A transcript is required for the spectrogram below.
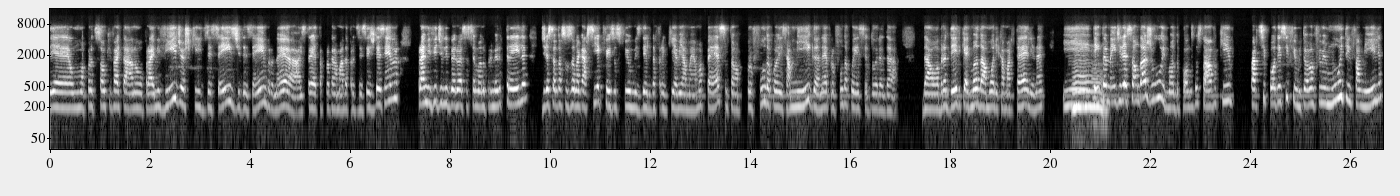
é uma produção que vai estar no Prime Video, acho que 16 de dezembro, né? A estreia está programada para 16 de dezembro. Prime Video liberou essa semana o primeiro trailer, direção da Suzana Garcia, que fez os filmes dele da franquia Minha Mãe é uma Peça, então uma profunda conhecedora, amiga, né? Profunda conhecedora da, da obra dele, que é a irmã da Mônica Martelli, né? E hum. tem também direção da Ju, irmã do Paulo Gustavo, que participou desse filme. Então é um filme muito em família.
